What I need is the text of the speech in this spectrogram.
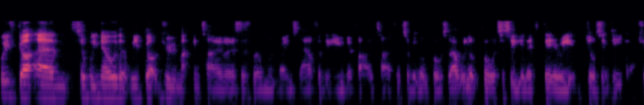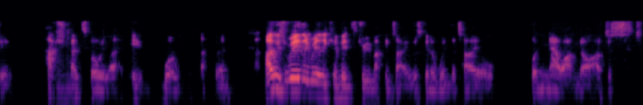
We've got um, so we know that we've got Drew McIntyre versus Roman Reigns now for the unified title. So we look forward to that. We look forward to seeing if Theory does indeed cash in. Hashtag Mhm. spoiler, it won't happen. I was really, really convinced Drew McIntyre was going to win the title, but now I'm not. I've just,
